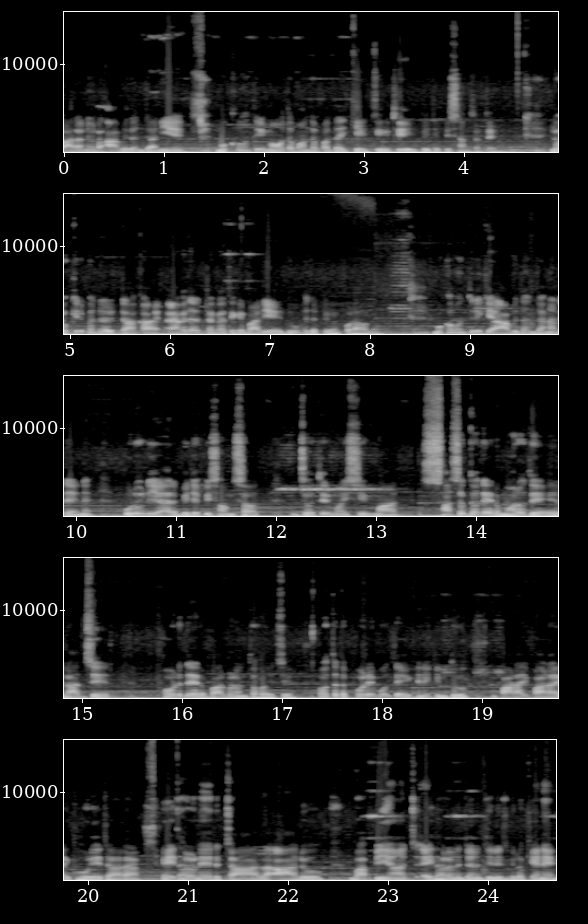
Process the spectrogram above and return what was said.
বাড়ানোর আবেদন জানিয়ে মুখ্যমন্ত্রী মমতা বন্দ্যোপাধ্যায়কে চিঠি বিজেপি সাংসদের। লক্ষ্মীর ভাণ্ডারের টাকা এক হাজার টাকা থেকে বাড়িয়ে দু হাজার টাকা করা হলো। মুখ্যমন্ত্রীকে আবেদন জানালেন পুরুলিয়ার বিজেপি সাংসদ জ্যোতির্ময় সিংমার শাসক দলের মরদে রাজ্যের ফোরদের বারবারন্ত হয়েছে। অর্থাৎ ফোরে বলতে এখানে কিন্তু পাড়ায় পাড়ায় ঘুরে যারা এই ধরনের চাল, আলু বা পেঁয়াজ এই ধরনের যেন জিনিসগুলো কেনেন,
